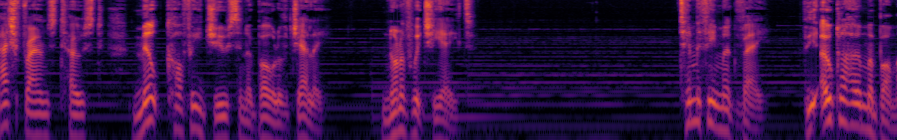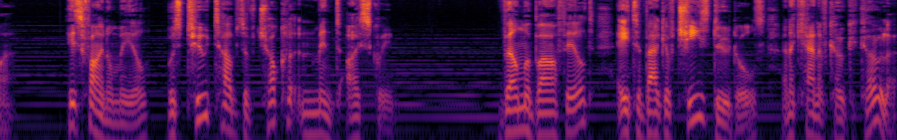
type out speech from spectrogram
hash browns, toast, milk, coffee, juice, and a bowl of jelly, none of which he ate. Timothy McVeigh, the Oklahoma bomber, his final meal was two tubs of chocolate and mint ice cream. Velma Barfield ate a bag of cheese doodles and a can of Coca Cola.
